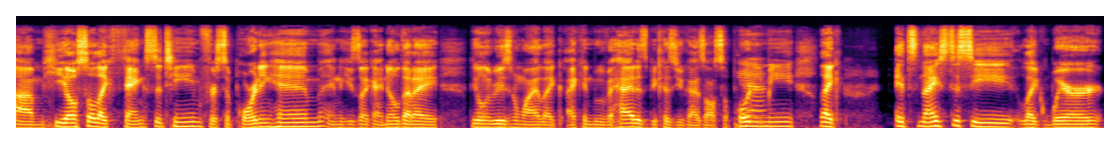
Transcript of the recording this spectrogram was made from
Um, he also like thanks the team for supporting him, and he's like, I know that I the only reason why like I can move ahead is because you guys all supported yeah. me. Like, it's nice to see like where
